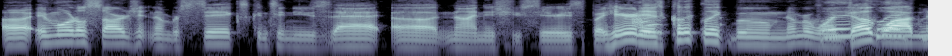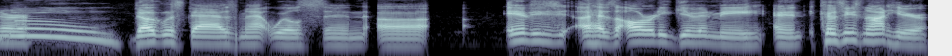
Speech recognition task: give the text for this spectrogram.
Uh, Immortal Sergeant number six continues that uh, nine issue series. But here it Ah. Click, click, boom. Number one Click, Doug click, Wagner, boom. Douglas Dabs, Matt Wilson. Uh, Andy has already given me, and because he's not here,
